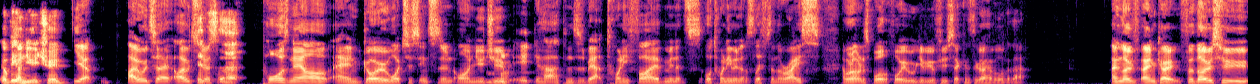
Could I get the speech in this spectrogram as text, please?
it'll be on YouTube. Yeah. I would say I would suggest uh, pause now and go watch this incident on YouTube. It happens at about 25 minutes or 20 minutes left in the race. And we're not going to spoil it for you. We'll give you a few seconds to go have a look at that. And those, and Co, for those who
